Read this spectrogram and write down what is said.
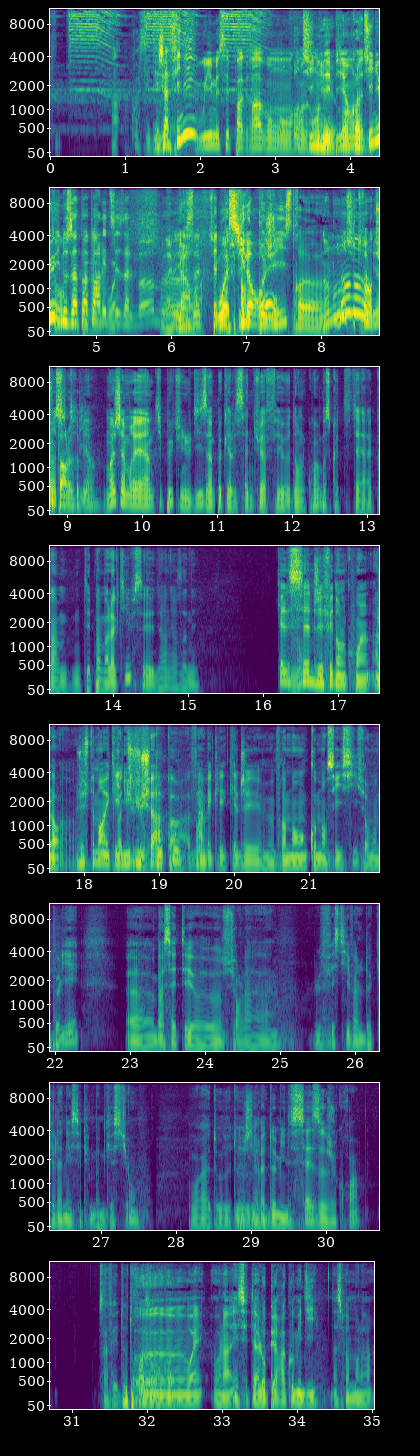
C'est déjà fini Oui, mais c'est pas grave, on, On on- continue. on est bien. on continue. temps, Il nous a pas parlé de ouais. ses albums. On est euh, Où est-ce qu'il enregistre euh, Non, non, très non, bien, tu parles très bien. Moi, j'aimerais un petit peu que tu nous dises un peu quelle scène tu as fait euh, dans le coin, parce que tu étais quand même t'es pas mal actif ces dernières années. Quelle Non. scène j'ai fait dans le coin? Alors, Bah, justement, avec les bah, Nuits du Chat, enfin, ouais. avec lesquels j'ai vraiment commencé ici, sur Montpellier, euh, bah, ça a été sur la, le festival de quelle année? C'est une bonne question. Ouais, de. de... Je dirais 2016, je crois. Ça fait 2-3 ans. Quoi. Euh, Ouais, voilà. Et c'était à l'Opéra Comédie à ce moment-là.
